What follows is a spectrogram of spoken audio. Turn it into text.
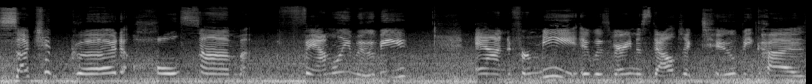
such a good, wholesome family movie. And for me, it was very nostalgic too because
